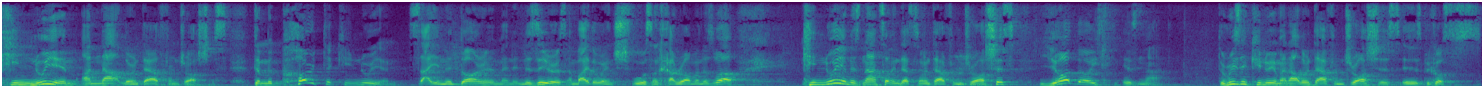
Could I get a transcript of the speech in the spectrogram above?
Kinuyim are not learned out from drashas. The Mekarta Kinuyim, Zayin Nedarim and in Naziris, and by the way in Shvus and Charaman as well, Kinuyim is not something that's learned out from drashas. Yodis is not. The reason Kinuyim are not learned out from drashas is because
